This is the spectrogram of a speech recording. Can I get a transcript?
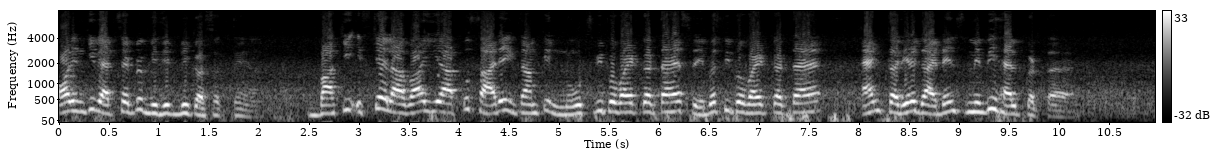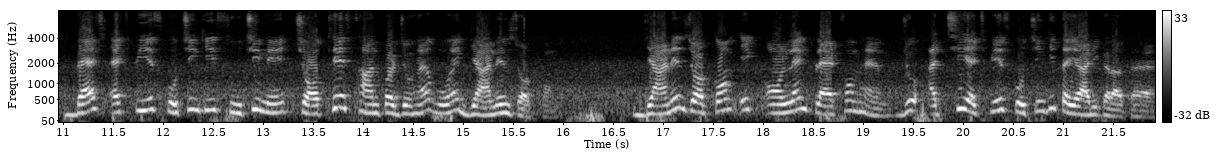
और इनकी वेबसाइट पर विज़िट भी कर सकते हैं। बाकी इसके अलावा ये आपको सारे एग्ज़ाम के नोट्स भी प्रोवाइड करता है सिलेबस भी प्रोवाइड करता है एंड करियर गाइडेंस में भी हेल्प करता है। बेस्ट HPS कोचिंग की सूची में चौथे स्थान पर जो है, वो है Gyanesh dot com Gyanesh dot com एक ऑनलाइन प्लेटफॉर्म है जो अच्छी एचपीएस कोचिंग की तैयारी कराता है।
